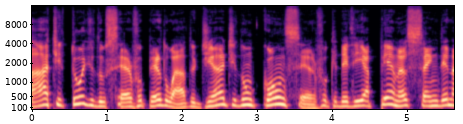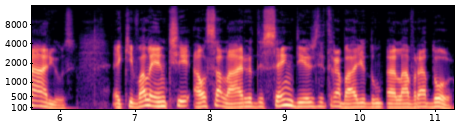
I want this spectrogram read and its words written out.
a atitude do servo perdoado diante de um conservo que devia apenas 100 denários equivalente ao salário de 100 dias de trabalho de um lavrador.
